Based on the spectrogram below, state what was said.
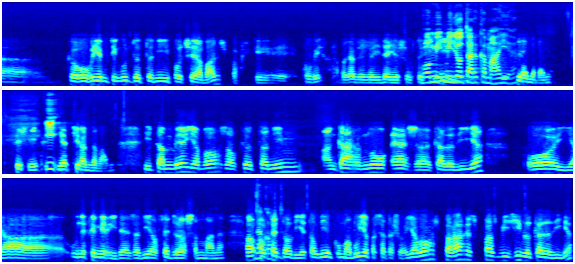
eh, que hauríem tingut de tenir potser abans, perquè, però bé, a vegades la idea sorteix... O mi, millor tard que mai, eh? endavant. Sí, sí, I, i és tirar endavant. I també llavors el que tenim encara no és uh, cada dia, però hi ha un efemeride, és a dir, el fet de la setmana, el, el fet del dia, tal dia com avui ha passat això. Llavors, per ara és pas visible cada dia,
